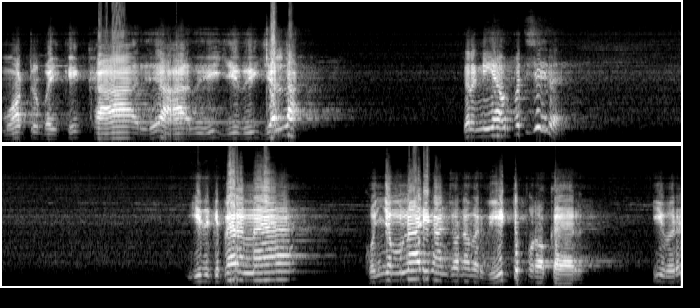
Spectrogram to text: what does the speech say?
மோட்டர் பைக்கு காரு அது இது எல்லாம். இதுல நீ உற்பத்தி செய்யற இதுக்கு பேர் என்ன? கொஞ்சம் முன்னாடி நான் சொன்னவர் வீட்டு புரோக்கர் இவர்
